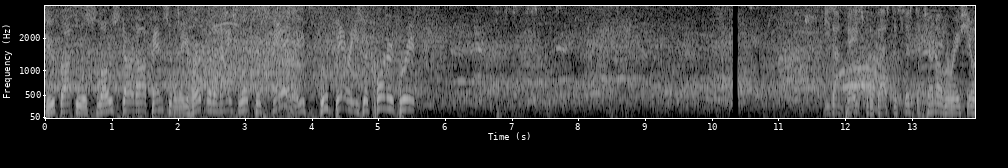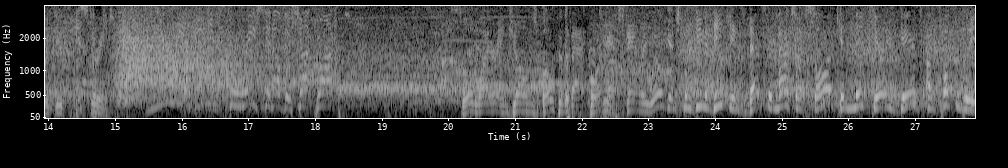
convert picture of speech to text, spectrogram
Duke off to a slow start offensively. Hurt with a nice look to Stanley, who buries a corner three. He's on pace for the best assist to turnover ratio in Duke history. Nearly at the expiration of the shot clock. Goldwire and Jones both in the backcourt, and Stanley will get For the Demon Deacons, that's the matchup. Sarr can make Carey dance uncomfortably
